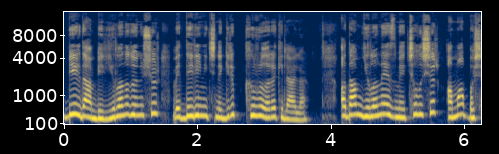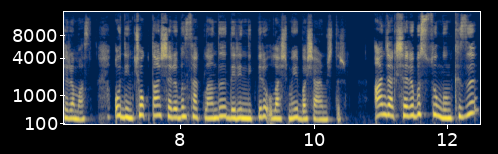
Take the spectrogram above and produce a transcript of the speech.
Birden bir yılana dönüşür ve deliğin içine girip kıvrılarak ilerler. Adam yılanı ezmeye çalışır ama başaramaz. Odin çoktan şarabın saklandığı derinliklere ulaşmayı başarmıştır. Ancak şarabı Stung'un kızı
